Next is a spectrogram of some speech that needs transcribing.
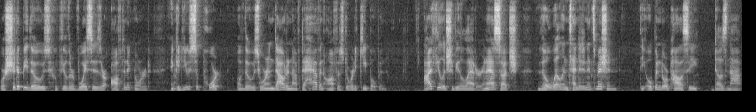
Or should it be those who feel their voices are often ignored and could use support of those who are endowed enough to have an office door to keep open? I feel it should be the latter, and as such, though well intended in its mission, the open door policy does not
